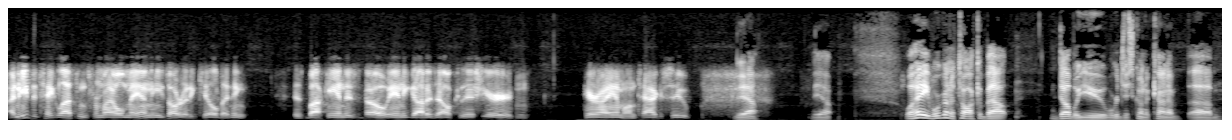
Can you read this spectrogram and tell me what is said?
I need to take lessons from my old man. He's already killed, I think, his buck and his doe, and he got his elk this year. And here I am on tag soup. Yeah, yeah. Well, hey, we're going to talk about W. We're just going to kind of um,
